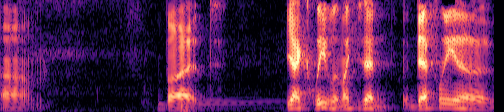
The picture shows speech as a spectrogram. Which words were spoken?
Um, but yeah, Cleveland, like you said, definitely a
